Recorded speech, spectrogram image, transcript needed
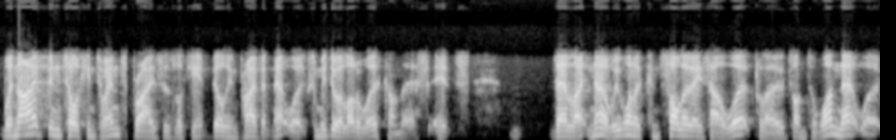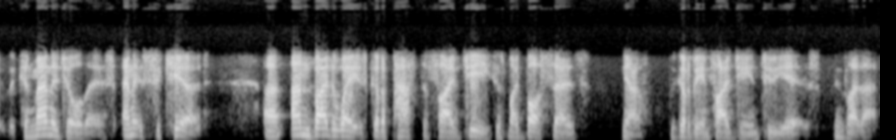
when I've been talking to enterprises looking at building private networks, and we do a lot of work on this, it's they're like, no, we want to consolidate our workloads onto one network that can manage all this, and it's secured. Uh, and by the way, it's got a path to 5G because my boss says, you know, we've got to be in 5G in two years, things like that,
